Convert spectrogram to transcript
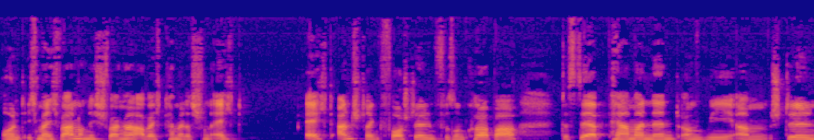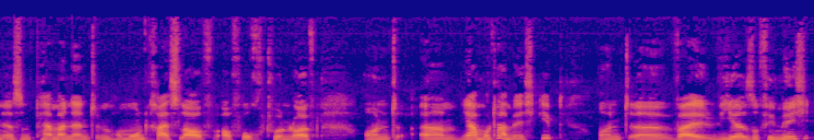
Und ich meine, ich war noch nicht schwanger, aber ich kann mir das schon echt, echt anstrengend vorstellen für so einen Körper, dass der permanent irgendwie am Stillen ist und permanent im Hormonkreislauf auf Hochtouren läuft und ähm, ja, Muttermilch gibt. Und äh, weil wir so viel Milch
